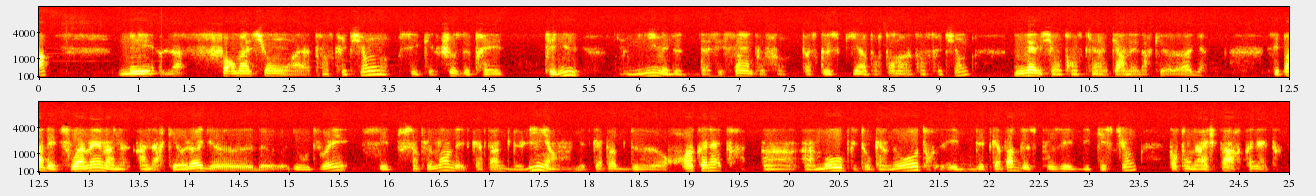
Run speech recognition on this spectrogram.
Mais la formation à la transcription, c'est quelque chose de très ténu, minime et d'assez simple au fond. Parce que ce qui est important dans la transcription, même si on transcrit un carnet d'archéologue, c'est pas d'être soi-même un, archéologue euh, de, haute volée, c'est tout simplement d'être capable de lire, d'être capable de reconnaître un, mot plutôt qu'un autre et d'être capable de se poser des questions quand on n'arrive pas à reconnaître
